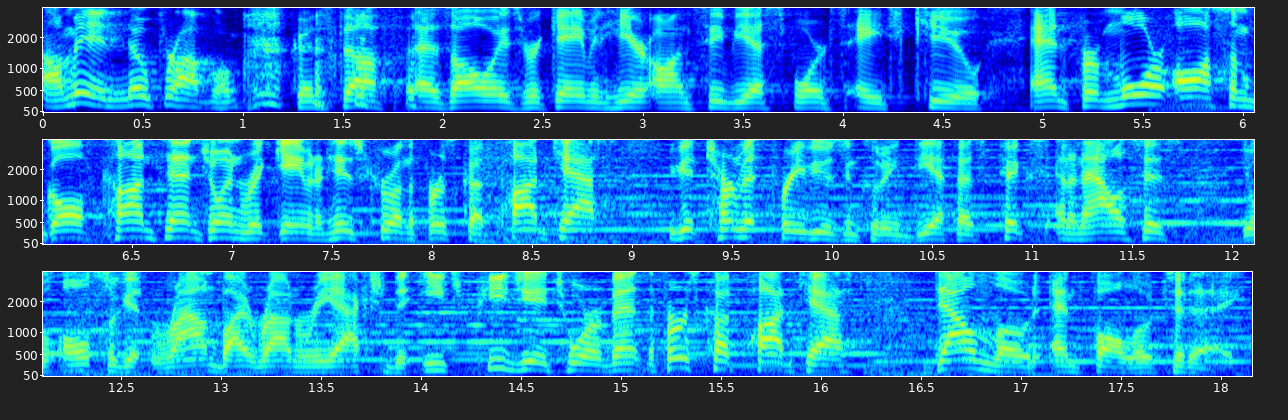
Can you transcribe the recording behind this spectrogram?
I'm in, no problem. Good stuff. As always, Rick Gehman here on CBS Sports HQ. And for more awesome golf content, join Rick Gehman and his crew on the First Cut podcast. You get tournament previews, including DFS picks and analysis. You'll also get round by round reaction to each PGA Tour event. The First Cut podcast, download and follow today.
